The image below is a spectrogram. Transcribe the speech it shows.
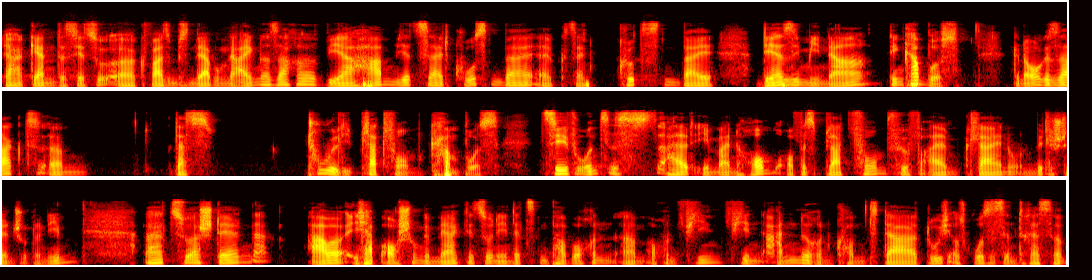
Ja, gerne. Das ist jetzt so, äh, quasi ein bisschen Werbung der eigenen Sache. Wir haben jetzt seit kurzem bei, äh, seit kürzestem bei der Seminar den Campus. Genauer gesagt, ähm, das Tool, die Plattform Campus. Ziel für uns ist halt eben eine Homeoffice-Plattform für vor allem kleine und mittelständische Unternehmen äh, zu erstellen, aber ich habe auch schon gemerkt, jetzt so in den letzten paar Wochen, ähm, auch in vielen, vielen anderen kommt da durchaus großes Interesse.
